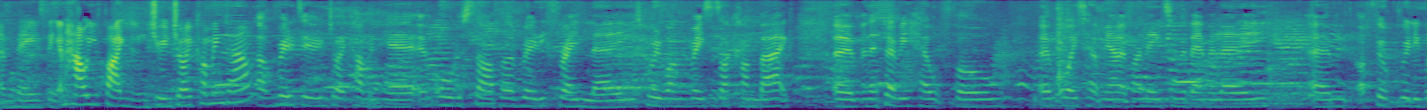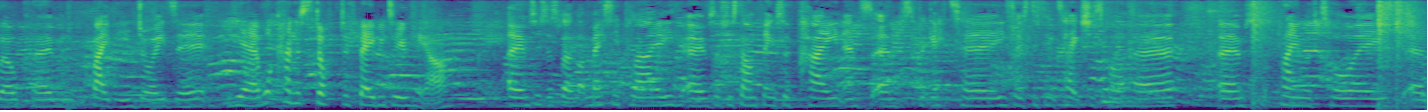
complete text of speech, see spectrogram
Amazing. And how are you finding it? Do you enjoy coming down? I really do enjoy coming here. Um, all the staff are really friendly. It's probably one of the reasons I come back. Um, and they're very helpful helpful, um, always help me out if I need to with Emily. Um, I feel really welcome and baby enjoys it. Yeah, what yeah. kind of stuff does baby do here? Um, so just like messy play. Um, so she's done things with paint and um, spaghetti. So it's different textures for her. Um, playing with toys. Um,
